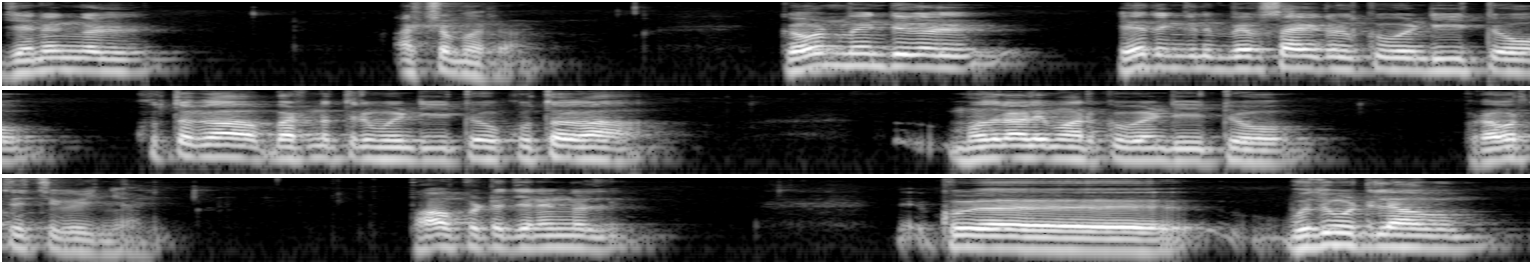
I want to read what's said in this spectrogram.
ജനങ്ങൾ അക്ഷമരാണ്. ഗവൺമെന്റുകൾ ഏതെങ്കിലും വ്യവസായികൾക്ക് വേണ്ടിയിട്ടോ കുത്തക ഭരണത്തിന് വേണ്ടിയിട്ടോ കുത്തക മുതലാളിമാർക്ക് വേണ്ടിയിട്ടോ പ്രവർത്തിച്ചു കഴിഞ്ഞാൽ പാവപ്പെട്ട ജനങ്ങൾ ബുദ്ധിമുട്ടിലാകും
